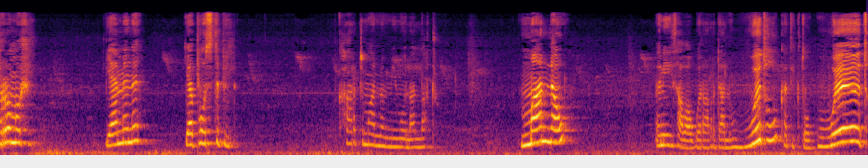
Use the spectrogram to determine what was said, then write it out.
ፕሮሞሽን የምን የፖስት ቢል ካርድ ማን ነው የሚሞላላችሁ? ማን ነው? እኔ ሂሳብ አወራርዳለሁ። ውጡ ከቲክቶክ ውጡ።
